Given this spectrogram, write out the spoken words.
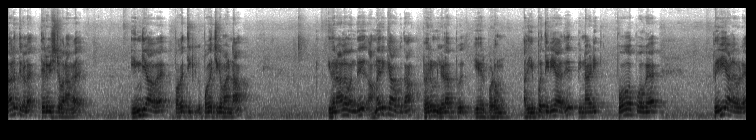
கருத்துக்களை தெரிவிச்சிட்டு வராங்க. இந்தியாவை பகச்சிக்க பகச்சிக்க வேண்டாம். இதனால் வந்து அமெரிக்காவுக்கு தான் பெரும் இழப்பு ஏற்படும். அது இப்போ தெரியாது. பின்னாடி போக போக பெரிய அளவில்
